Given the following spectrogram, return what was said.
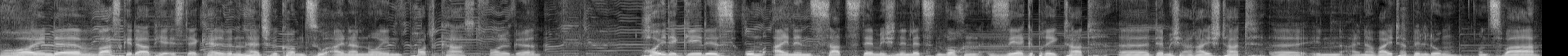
Freunde, was geht ab? Hier ist der Kelvin und herzlich willkommen zu einer neuen Podcast-Folge. Heute geht es um einen Satz, der mich in den letzten Wochen sehr geprägt hat, äh, der mich erreicht hat äh, in einer Weiterbildung. Und zwar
